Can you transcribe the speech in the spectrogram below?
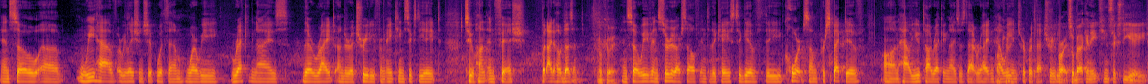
And so uh, we have a relationship with them where we recognize their right under a treaty from 1868 to hunt and fish, but Idaho doesn't. Okay. And so we've inserted ourselves into the case to give the court some perspective on how Utah recognizes that right and how we interpret that treaty. All right, so back in 1868,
